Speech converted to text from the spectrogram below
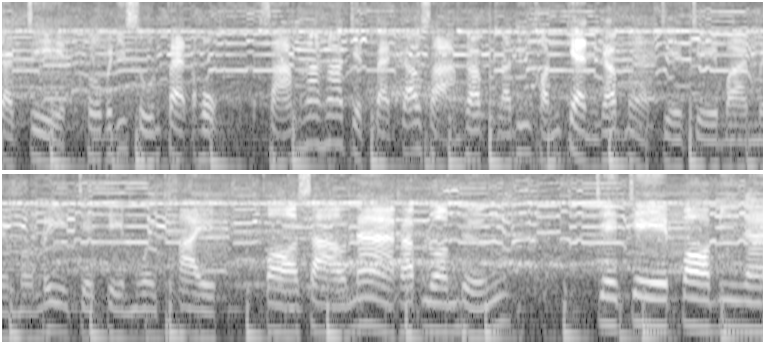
จากจีโทรไปที่ 086 355 7893 ครับ และที่ขอนแก่นครับแหม่เจเจบายเมมโมรี่เจเจมวยไทย ปอซาวน่าครับ รวมถึงเจเจปอมีนา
